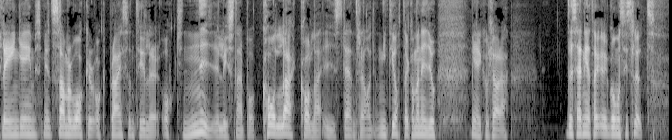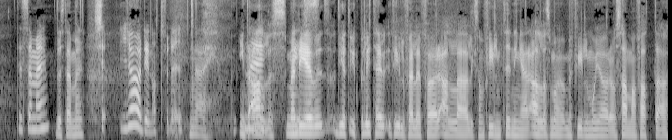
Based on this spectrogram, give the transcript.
Playing Games med Summer Walker och Bryson Tiller och ni lyssnar på Kolla kolla i Studentradion 98,9 med Erik och Klara. Decenniet går mot sitt slut. Det stämmer. Det stämmer? Gör det något för dig? Nej, inte Nej, alls. Men det är, det är ett ypperligt tillfälle för alla liksom, filmtidningar, alla som har med film att göra och sammanfatta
